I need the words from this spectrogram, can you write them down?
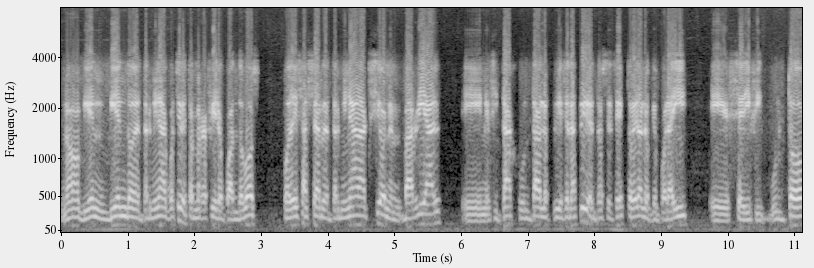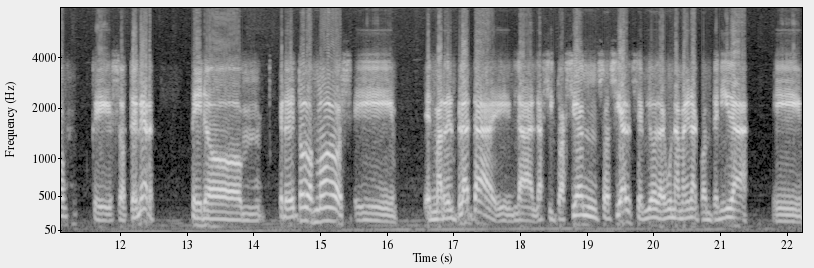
¿no? Bien, viendo determinada cuestión. Esto me refiero cuando vos podés hacer determinada acción en barrial, eh, necesitas juntar los pibes y las pibes. Entonces esto era lo que por ahí eh, se dificultó que sostener. Pero, mm, pero de todos modos, eh, en Mar del Plata la, la situación social se vio de alguna manera contenida eh,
